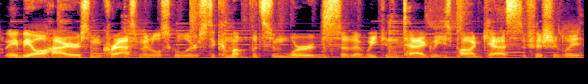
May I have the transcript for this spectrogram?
maybe I'll hire some crass middle schoolers to come up with some words so that we can tag these podcasts efficiently.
